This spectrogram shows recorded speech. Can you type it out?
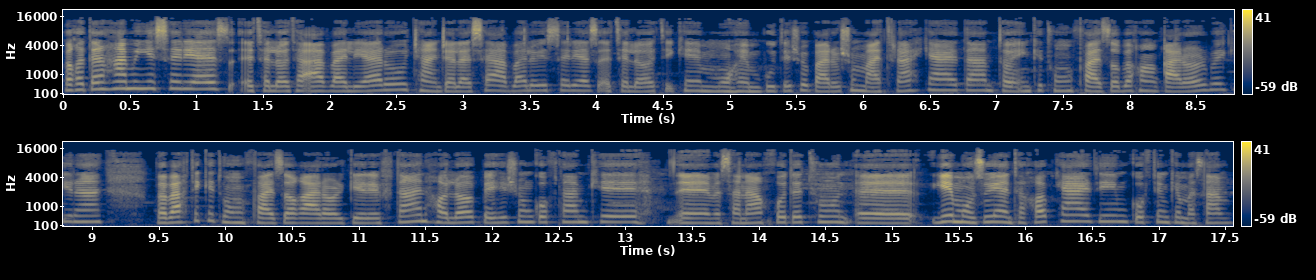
به خاطر همین یه سری از اطلاعات اولیه رو چند جلسه اول و یه سری از اطلاعاتی که مهم بودش رو براشون مطرح کردم تا اینکه تو اون فضا بخوان قرار بگیرن و وقتی که تو اون فضا قرار گرفتن حالا بهشون گفتم که مثلا خودتون یه موضوع انتخاب کردیم. گفتیم که مثلا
